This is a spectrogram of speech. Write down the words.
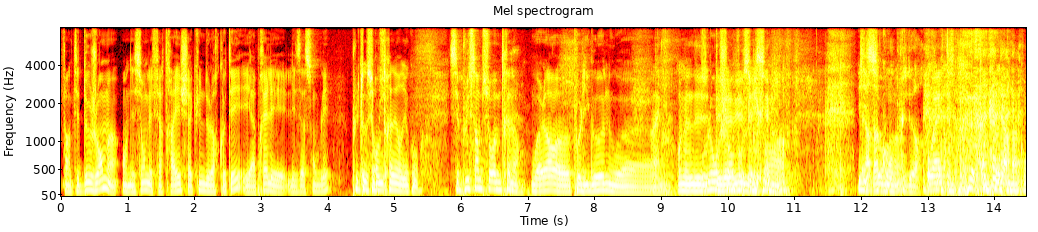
enfin tes deux jambes, en essayant de les faire travailler chacune de leur côté, et après les, les assembler. Plutôt sur home trainer du coup. C'est plus simple sur home trainer, ou alors euh, polygone, ou, euh, Ouais. On a déjà, déjà vu, pour ceux qui sont. L'air ils d'un sont, con en plus dehors. Ouais, t'as un peu l'air d'un con.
